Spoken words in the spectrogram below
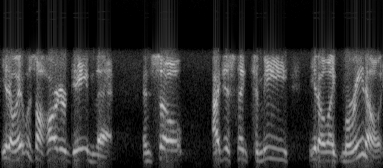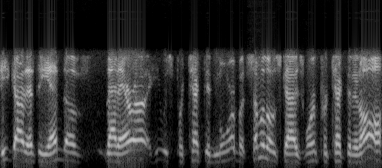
you know, it was a harder game then. And so I just think to me, you know, like Marino, he got at the end of that era, he was protected more, but some of those guys weren't protected at all.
